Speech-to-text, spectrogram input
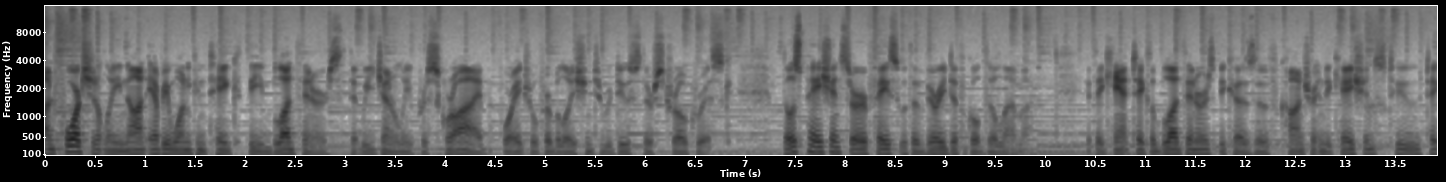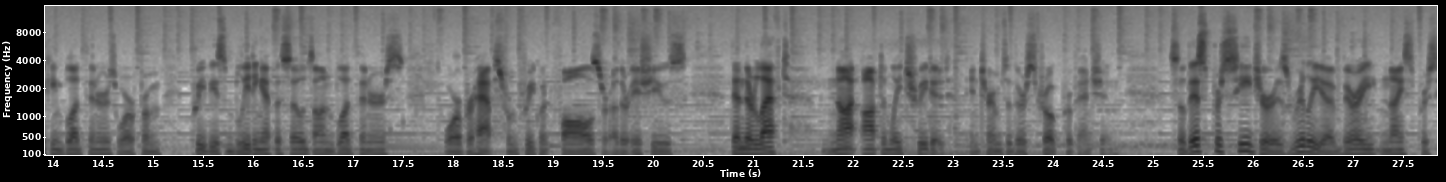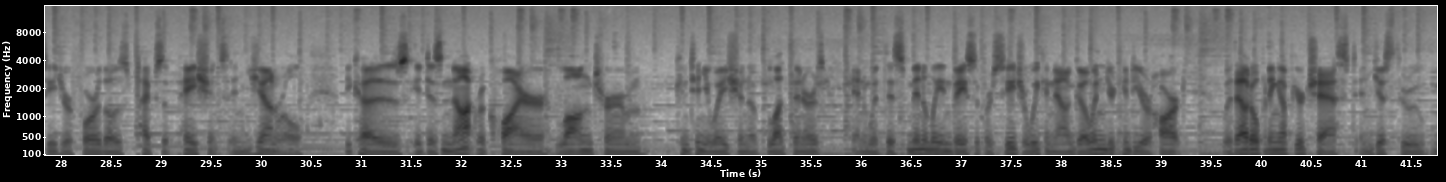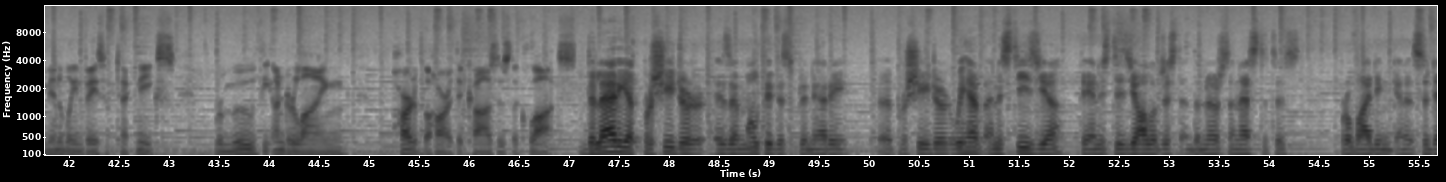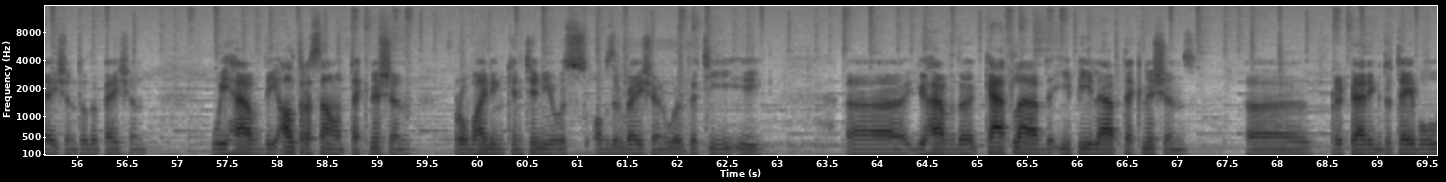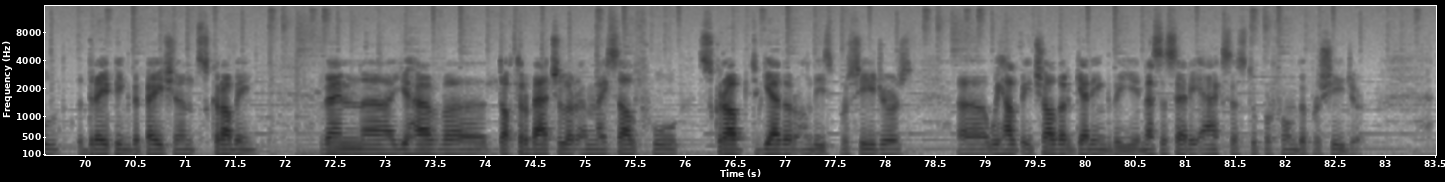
Unfortunately, not everyone can take the blood thinners that we generally prescribe for atrial fibrillation to reduce their stroke risk. Those patients are faced with a very difficult dilemma. If they can't take the blood thinners because of contraindications to taking blood thinners or from previous bleeding episodes on blood thinners or perhaps from frequent falls or other issues, then they're left not optimally treated in terms of their stroke prevention. So this procedure is really a very nice procedure for those types of patients in general because it does not require long-term continuation of blood thinners. And with this minimally invasive procedure, we can now go in your, into your heart without opening up your chest and just through minimally invasive techniques, remove the underlying part of the heart that causes the clots. The Lariat procedure is a multidisciplinary uh, procedure. We have anesthesia, the anesthesiologist and the nurse anesthetist providing sedation to the patient. We have the ultrasound technician providing continuous observation with the TEE. Uh, you have the cath lab, the EP lab technicians uh, preparing the table, draping the patient, scrubbing. Then uh, you have uh, Dr. Batchelor and myself who scrub together on these procedures. Uh, we help each other getting the necessary access to perform the procedure.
